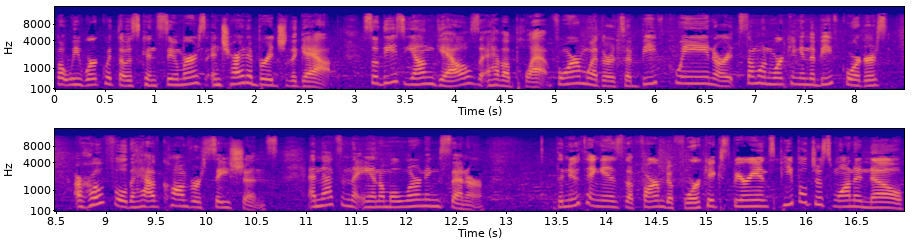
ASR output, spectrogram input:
but we work with those consumers and try to bridge the gap. So these young gals that have a platform, whether it's a beef queen or it's someone working in the beef quarters, are hopeful to have conversations. And that's in the Animal Learning Center. The new thing is the farm to fork experience. People just want to know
